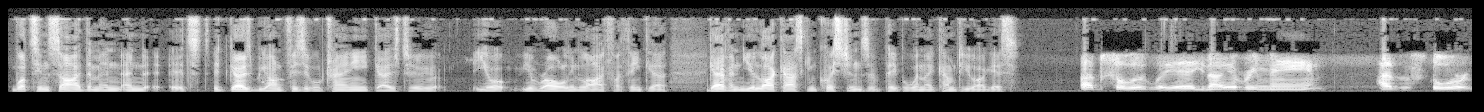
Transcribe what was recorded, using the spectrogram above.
what's inside them, and, and it's it goes beyond physical training. It goes to your your role in life. I think, uh, Gavin, you like asking questions of people when they come to you, I guess. Absolutely, yeah. You know, every man has a story.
